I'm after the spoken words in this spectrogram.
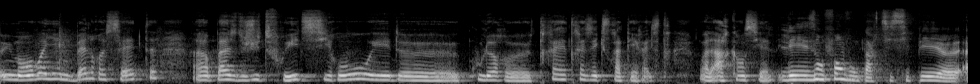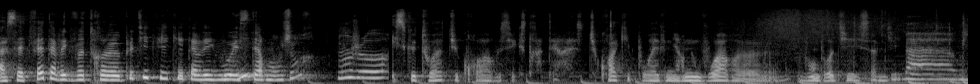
ils m'ont envoyé une belle recette à base de jus de fruits, de sirop et de couleurs euh, très, très extraterrestres. Voilà, arc-en-ciel. Les enfants vont participer à cette fête avec votre petite fille qui est avec vous, Esther. Bonjour. Bonjour. Est-ce que toi, tu crois aux extraterrestres? Tu crois qu'ils pourraient venir nous voir euh, vendredi et samedi? Bah oui.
